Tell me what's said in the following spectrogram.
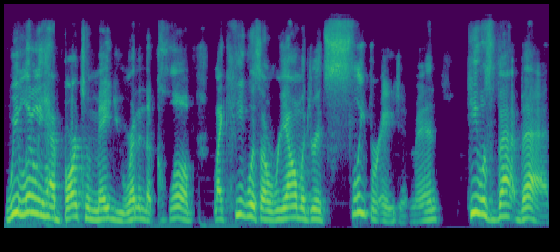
We literally have Bartomeu running the club like he was a Real Madrid sleeper agent, man. He was that bad.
